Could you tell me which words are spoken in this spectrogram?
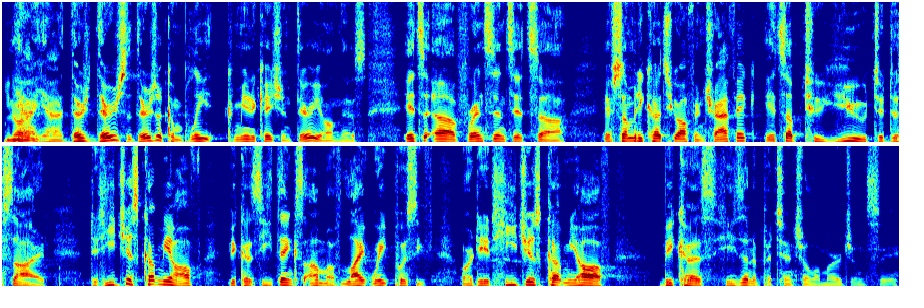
You know yeah, what I mean? yeah. There's there's there's a complete communication theory on this. It's uh, for instance, it's uh, if somebody cuts you off in traffic, it's up to you to decide. Did he just cut me off because he thinks I'm a lightweight pussy, or did he just cut me off because he's in a potential emergency?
